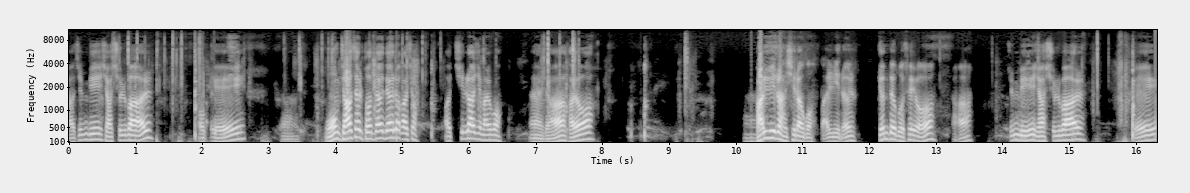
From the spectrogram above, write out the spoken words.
자, 준비. 자, 출발. 오케이. 자, 몸 자세를 더 내- 내려가셔. 아, 칠라지 말고. 네, 자, 가요. 빨리를 하시라고, 빨리를. 견뎌보세요. 자, 준비. 자, 출발. 오케이.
